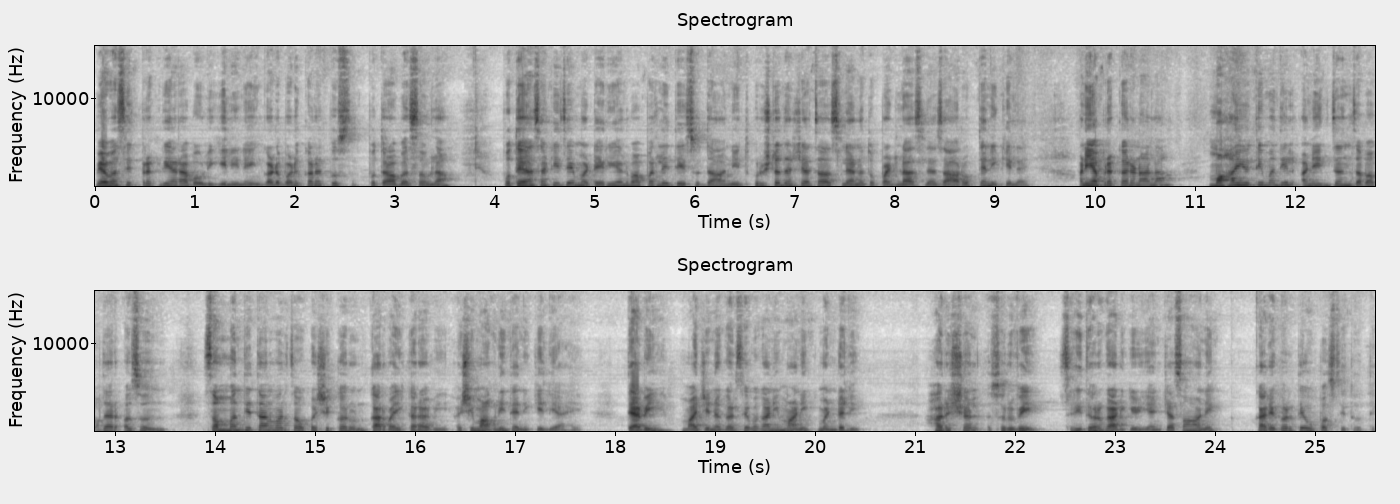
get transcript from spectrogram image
व्यवस्थित प्रक्रिया राबवली गेली नाही. गडबड करत पुस पुतळा बसवला. पुतळ्यासाठी जे मटेरियल वापरले ते सुद्धा निकृष्ट दर्जाचा असल्यानं तो पडला असल्याचा आरोप त्यांनी केला आहे आणि या प्रकरणाला महायुतीमधील अनेक जण जबाबदार असून संबंधितांवर चौकशी करून कारवाई करावी अशी मागणी त्यांनी केली आहे. त्यावेळी माजी नगरसेवक आणि माणिक मंडली हर्षल सुर्वे श्रीधर गाडगीळ यांच्यासह अनेक कार्यकर्ते उपस्थित होते.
